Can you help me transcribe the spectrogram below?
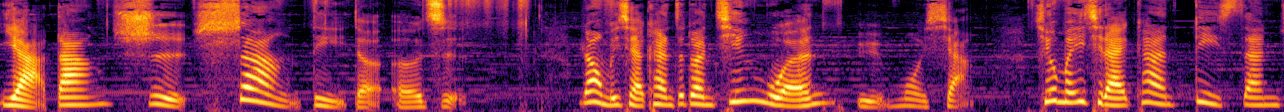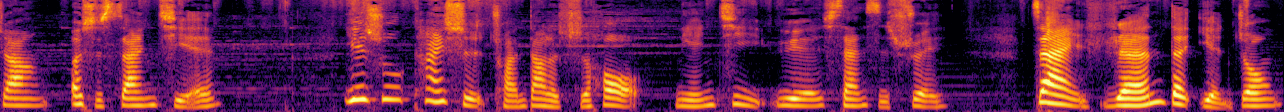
亚当是上帝的儿子。让我们一起来看这段经文与默想。请我们一起来看第三章二十三节。耶稣开始传道的时候，年纪约三十岁，在人的眼中，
